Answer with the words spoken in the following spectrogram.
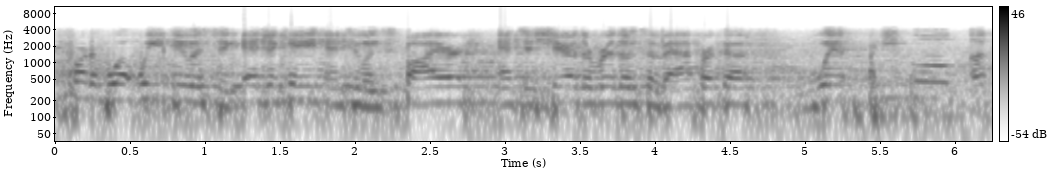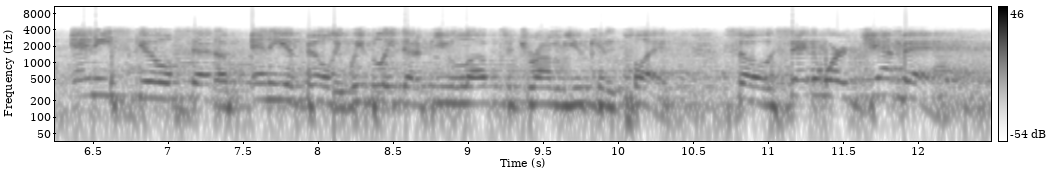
large part of what we do is to educate and to inspire and to share the rhythms of Africa with people of any skill set, of any ability. We believe that if you love to drum, you can play. So say the word djembe.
